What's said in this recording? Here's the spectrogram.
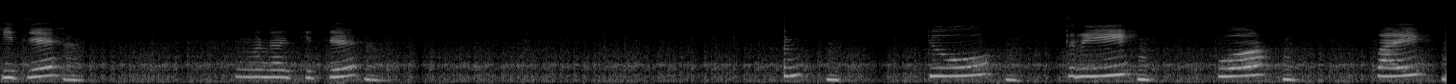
kitchen. Hmm. Mana kitchen. Hmm. One, hmm. Hmm.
